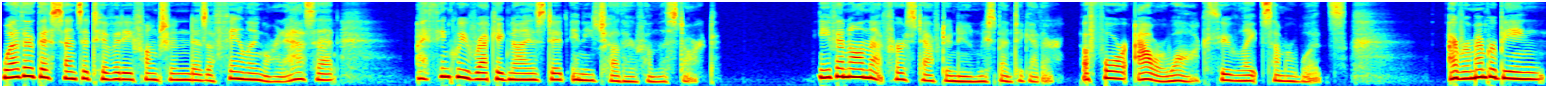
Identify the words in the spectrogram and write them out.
Whether this sensitivity functioned as a failing or an asset, I think we recognized it in each other from the start. Even on that first afternoon we spent together, a four hour walk through late summer woods, I remember being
